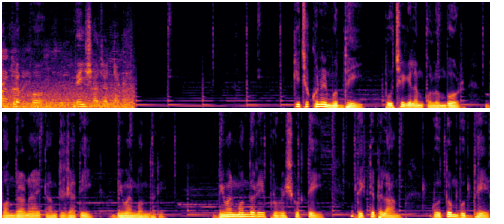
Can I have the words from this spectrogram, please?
এক লক্ষ তেইশ হাজার টাকা। কিছুক্ষণের মধ্যেই পৌঁছে গেলাম কলম্বোর বন্দরানায়ক আন্তর্জাতিক বিমানবন্দরে। বিমানবন্দরে প্রবেশ করতেই দেখতে পেলাম গৌতম বুদ্ধের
